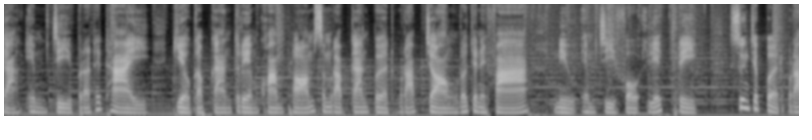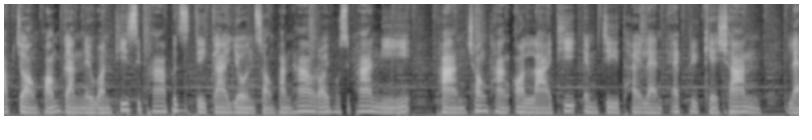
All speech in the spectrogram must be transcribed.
จาก MG ประเทศไทย เกี่ยวกับการเตรียมความพร้อมสำหรับการเปิดรับจองรถยนต์ไฟฟ้า New MG4 Electric ซึ่งจะเปิดรับจองพร้อมกันในวันที่ 15 พฤศจิกายน 2565 นี้ ผ่านช่องทางออนไลน์ที่ MG Thailand Application และ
